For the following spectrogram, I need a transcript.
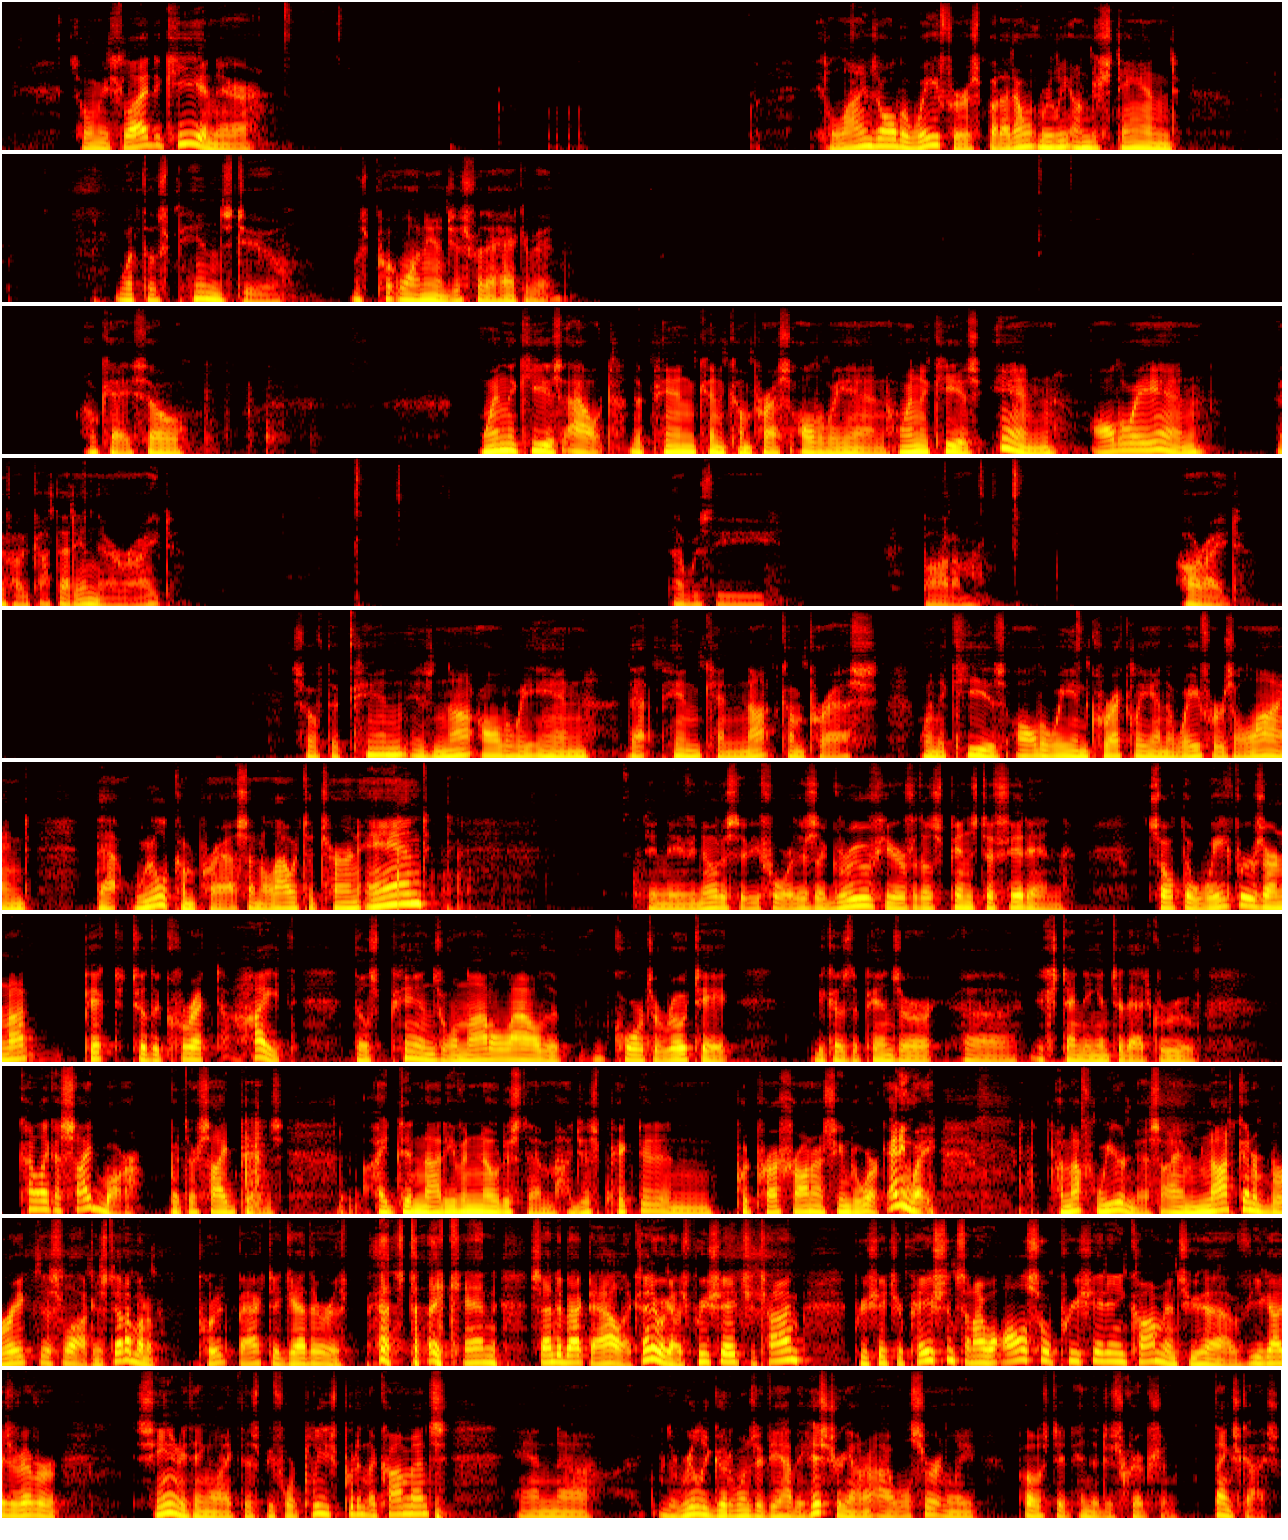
So when we slide the key in there, it aligns all the wafers, but I don't really understand what those pins do. Let's put one in just for the heck of it. Okay, so when the key is out, the pin can compress all the way in. When the key is in, all the way in, if I've got that in there right, that was the bottom. All right. So if the pin is not all the way in, that pin cannot compress. When the key is all the way in correctly and the wafer is aligned, that will compress and allow it to turn. And, didn't even notice it before, there's a groove here for those pins to fit in. So if the wafers are not picked to the correct height, those pins will not allow the core to rotate because the pins are uh, extending into that groove. Kind of like a sidebar, but they're side pins. I did not even notice them. I just picked it and put pressure on it. It seemed to work. Anyway, enough weirdness. I am not going to break this lock. Instead, I'm going to put it back together as best I can, send it back to Alex. Anyway, guys, appreciate your time, appreciate your patience, and I will also appreciate any comments you have. If you guys have ever seen anything like this before, please put in the comments. And uh, the really good ones, if you have a history on it, I will certainly post it in the description. Thanks, guys.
